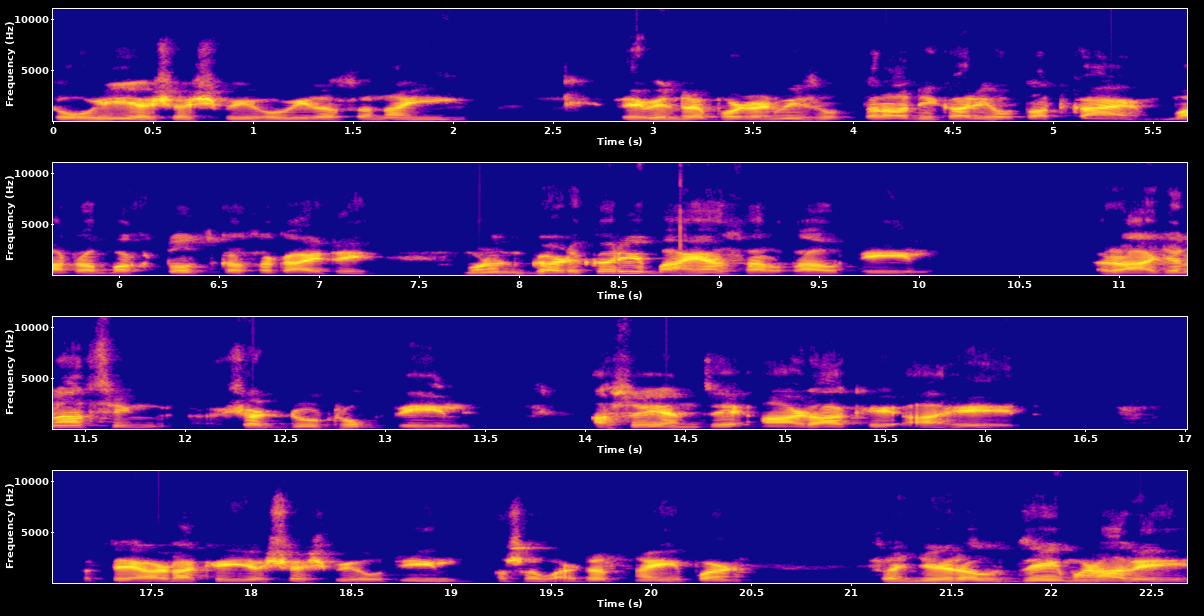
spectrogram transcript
तोही यशस्वी होईल असं नाही. देवेंद्र फडणवीस उत्तराधिकारी होतात काय? मग आता बघतोच कसं काय ते. म्हणून गडकरी बाह्या सरतावतील राजनाथ सिंग शड्डू ठोकतील असे यांचे आडाखे आहेत. ते आडाखे यशस्वी होतील असं वाटत नाही पण संजय राऊत जे म्हणाले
